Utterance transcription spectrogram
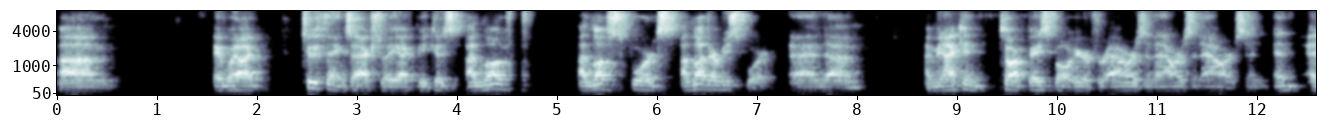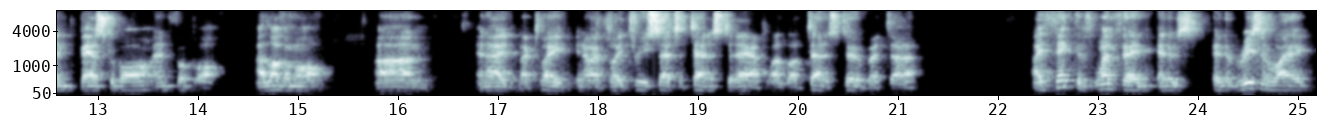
um, and I two things actually, because I love I love sports. I love every sport, and um, I mean, I can talk baseball here for hours and hours and hours, and and and basketball and football. I love them all. Um, and I I play, you know, I played three sets of tennis today. I, I love tennis too, but uh, I think there's one thing, and was, and the reason why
